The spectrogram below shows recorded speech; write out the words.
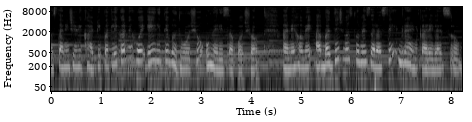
મસ્તાની જેવી ઘાટી પતલી કરવી હોય એ રીતે વધુ ઓછું ઉમેરી શકો છો. અને હવે આ બધી જ વસ્તુને સરસથી ગ્રાઇન્ડ કરી લેશું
